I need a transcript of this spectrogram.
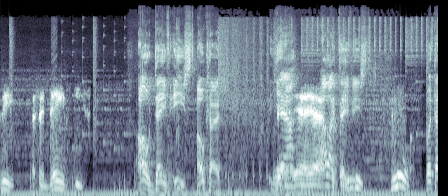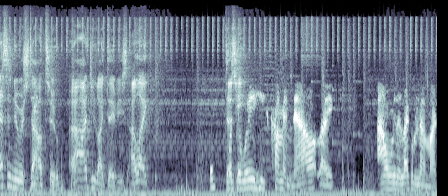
Z. I said Dave East. oh Dave East, okay, yeah, yeah, yeah. I like Dave East, The new one. but that's a newer style too. I, I do like Dave East. I like. But, Does but the he- way he's coming now, like, I don't really like him that much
